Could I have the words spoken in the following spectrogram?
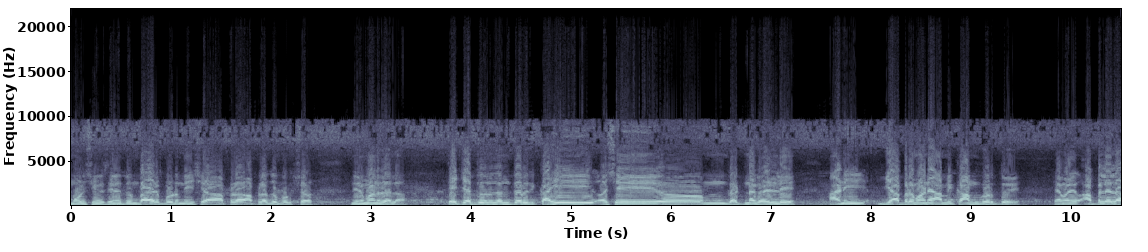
मूळ शिवसेनेतून बाहेर पडून ही आपला आपला जो पक्ष निर्माण झाला. त्याच्यातून नंतर काही असे घटना घडले. आणि ज्याप्रमाणे आम्ही काम करतोय त्यामुळे आपल्याला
